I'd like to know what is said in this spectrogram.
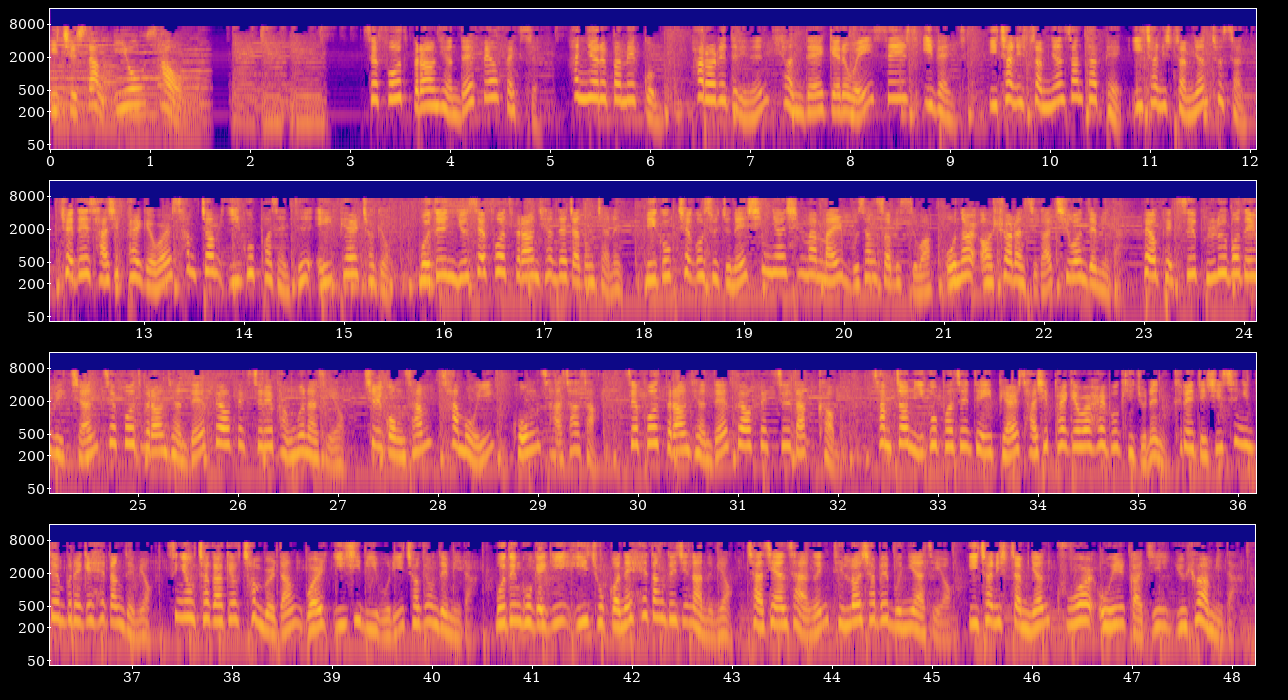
273-2545 세포드 브라운 현대 페어팩스 한여름밤의 꿈 8월에 드리는 현대 getaway sales event 2023년 산타페 2023년 투싼 최대 48개월 3.29% APR 적용 모든 유세포드 브라운 현대자동차는 미국 최고 수준의 10년 10만 마일 무상 서비스와 owner assurance가 지원됩니다. 페어팩스 블루버드에 위치한 세포드 브라운 현대 페어팩스를 방문하세요. 703-352-0444 세포드 브라운 현대 페어팩스.com 3.29% APR 48개월 할부 기준은 크레딧이 승인된 분에게 해당되며 승용차 가격 1000불당 월 22불이 적용됩니다. 모든 고객이 이 조건에 해당되진 않으며 자세한 사항은 딜러샵에 문의하세요. 2023년 9월 5일까지 유효합니다.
